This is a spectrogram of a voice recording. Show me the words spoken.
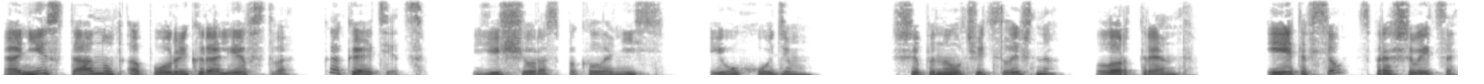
они станут опорой королевства, как и отец. Еще раз поклонись и уходим», — шепнул чуть слышно лорд Трент. «И это все? спрашивается.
